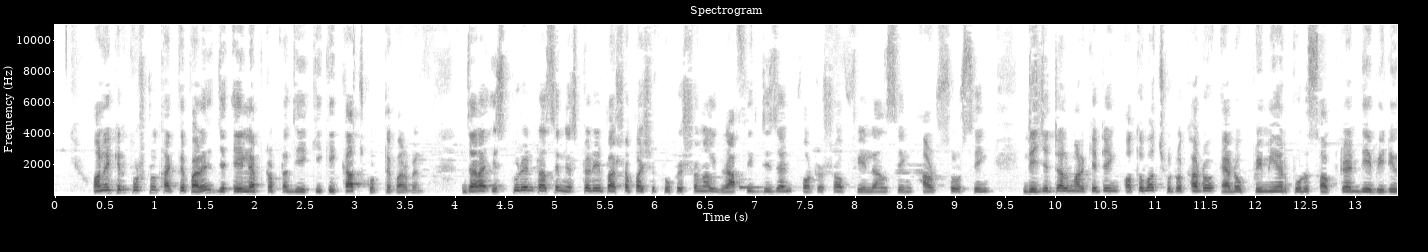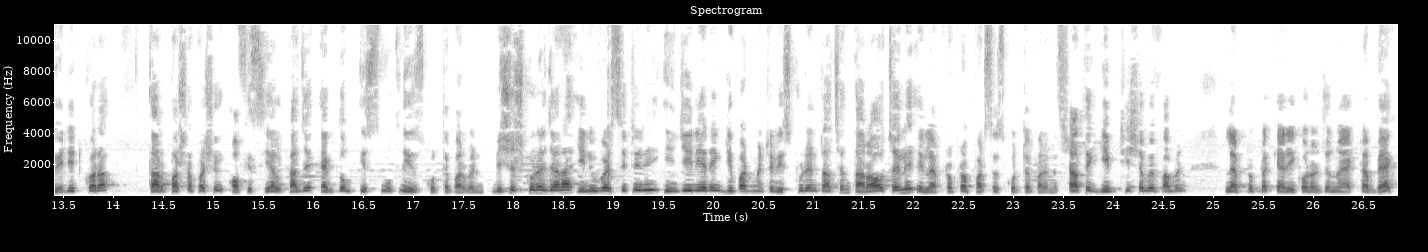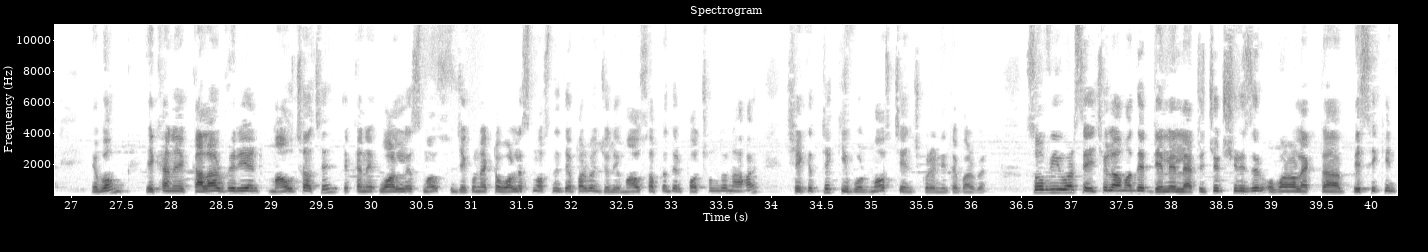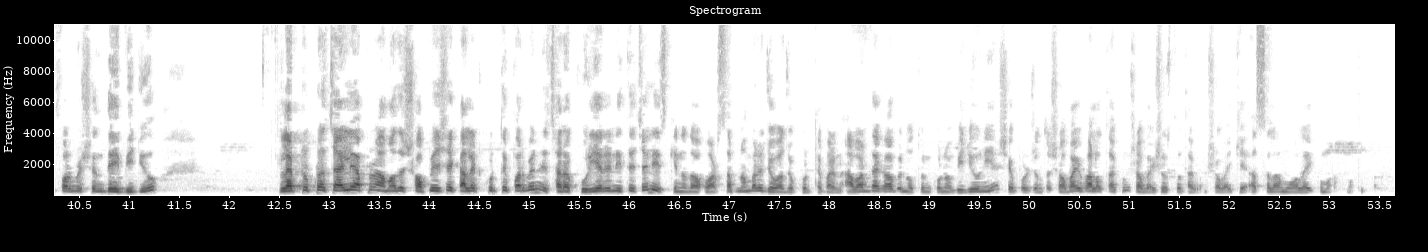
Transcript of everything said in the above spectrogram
অনেকের প্রশ্ন থাকতে পারে যে এই ল্যাপটপটা দিয়ে কি কি কাজ করতে পারবেন। যারা স্টুডেন্ট আছেন, স্টাডির পাশাপাশি professional graphic design photoshop freelancing outsourcing digital marketing অথবা ছোটখাটো অ্যাডোব প্রিমিয়ার পুরো সফটওয়্যার দিয়ে ভিডিও এডিট করা, তার পাশাপাশি অফিসিয়াল কাজে একদম স্মুথলি ইউজ করতে পারবেন। বিশেষ করে যারা ইউনিভার্সিটির ইঞ্জিনিয়ারিং ডিপার্টমেন্টের স্টুডেন্ট আছেন, তারাও চাইলে এই ল্যাপটপটা পারচেস করতে পারেন। সাথে গিফট হিসেবে পাবেন ল্যাপটপটা ক্যারি করার জন্য একটা ব্যাগ এবং এখানে কালার ভেরিয়েন্ট মাউস আছে, এখানে ওয়ারলেস মাউস যে কোনো একটা ওয়ারলেস মাউস নিতে পারবেন। যদি মাউস আপনাদের পছন্দ না হয়, সেক্ষেত্রে কিবোর্ড মাউস চেঞ্জ করে নিতে পারবেন। সো ভিউয়ার্স এই ছিল আমাদের ডেলের ল্যাটিচিউড সিরিজের ওভারঅল একটা বেসিক ইনফরমেশন দিয়ে ভিডিও ল্যাপটপটা চাইলে আপনারা আমাদের শপে এসে কালেক্ট করতে পারবেন। এছাড়া কুরিয়ারে নিতে চাইলে স্ক্রিনে দেওয়া হোয়াটসঅ্যাপ নাম্বারে যোগাযোগ করতে পারেন। আবার দেখা হবে নতুন কোনো ভিডিও নিয়ে। সে পর্যন্ত সবাই ভালো থাকুন, সবাই সুস্থ থাকুন। সবাইকে আসসালামু আলাইকুম রহমতুল্লাহ।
